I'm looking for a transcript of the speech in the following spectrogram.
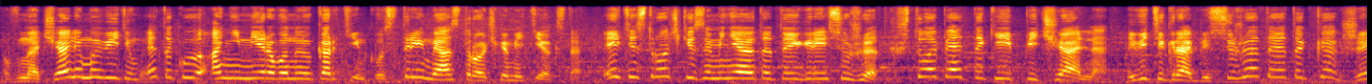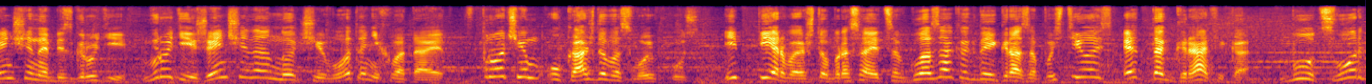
Вначале мы видим такую анимированную картинку с тремя строчками текста. Эти строчки заменяют этой игре сюжет, что опять-таки печально. Ведь игра без сюжета это как женщина без груди. Вроде и женщина, но чего-то не хватает. Впрочем, у каждого свой вкус. И первое, что бросается в глаза, когда игра запустилась, это графика. Bloodsword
